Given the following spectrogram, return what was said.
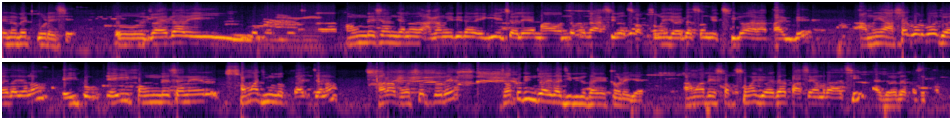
রেনোভেট করেছে। তো জয়দার এই ফাউন্ডেশন যেন আগামী দিনে এগিয়ে চলে, মা অন্নপূর্ণা আশীর্বাদ সবসময় জয়দার সঙ্গে ছিল আর থাকবে। আমি আশা করব জয়দা যেন এই এই ফাউন্ডেশনের সমাজমূলক কাজ যেন সারা বছর ধরে যতদিন জয়দা জীবিত থাকে, করে যায়। আমাদের সবসময় জয়দার পাশে আমরা আছি আর জয়দার পাশে থাকব।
